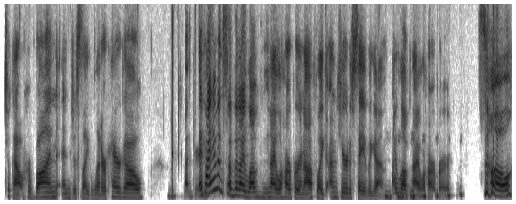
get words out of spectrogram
took out her bun and just like let her hair go. Very If I haven't said that I love Nyla Harper enough, like I'm here to say it again. I love Nyla Harper. So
